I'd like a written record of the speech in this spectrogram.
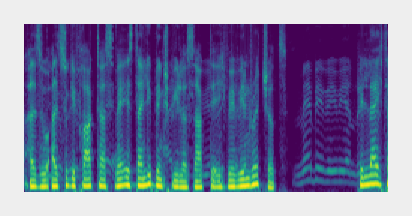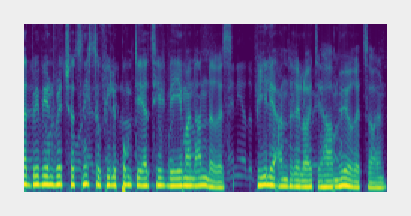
Also als du gefragt hast, wer ist dein Lieblingsspieler, sagte ich Vivian Richards. Vielleicht hat Vivian Richards nicht so viele Punkte erzielt wie jemand anderes. Viele andere Leute haben höhere Zahlen.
